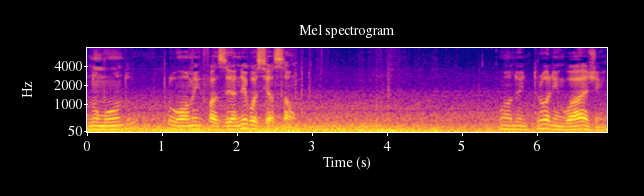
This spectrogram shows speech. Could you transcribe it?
no mundo para o homem fazer a negociação. Quando entrou a linguagem,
